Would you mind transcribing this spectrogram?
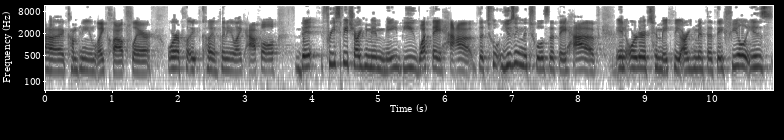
a company like Cloudflare or a company like Apple, that free speech argument may be what they have, the tool, using the tools that they have in order to make the argument that they feel is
